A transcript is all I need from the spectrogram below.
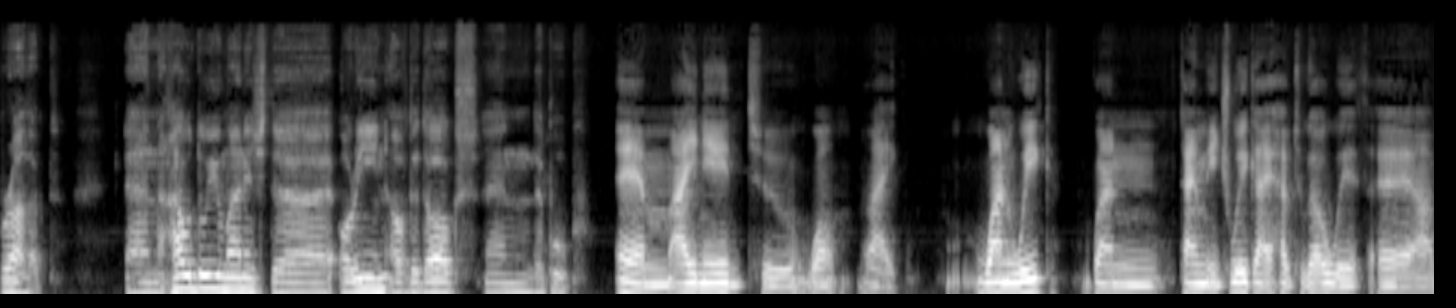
product. And how do you manage the urine of the dogs and the poop? Um, I need to well, like one week, one time each week I have to go with uh,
